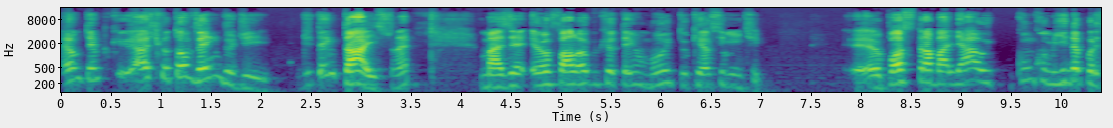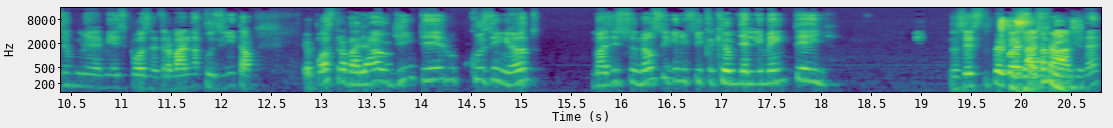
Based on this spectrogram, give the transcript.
É um tempo que acho que eu tô vendo de, de tentar isso, né? Mas é, eu falo algo que eu tenho muito, que é o seguinte. Eu posso trabalhar com comida, por exemplo, minha, minha esposa né, trabalha na cozinha e tal. Eu posso trabalhar o dia inteiro cozinhando, mas isso não significa que eu me alimentei. Não sei se tu pegou Exatamente. essa chave, né?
